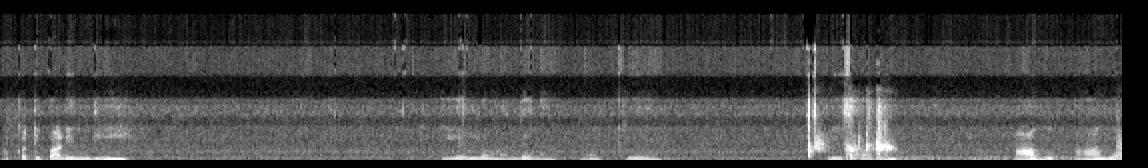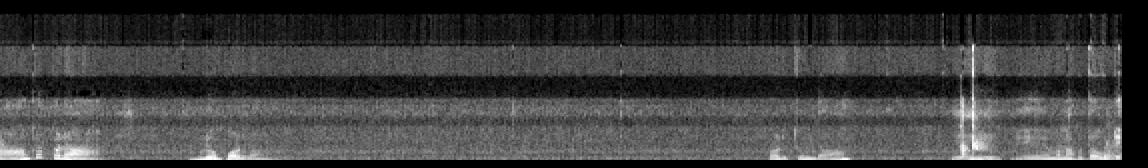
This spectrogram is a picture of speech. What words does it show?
ఒకటి పడింది. ఈ ఎల్లో మందేనా? ఓకే. ప్లీజ్ పడు. ఆగు ఆగు ఆగు అక్కడ. బ్లూ కొడదాం. పడుతుందా. ఏమో నాకు డౌటే.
